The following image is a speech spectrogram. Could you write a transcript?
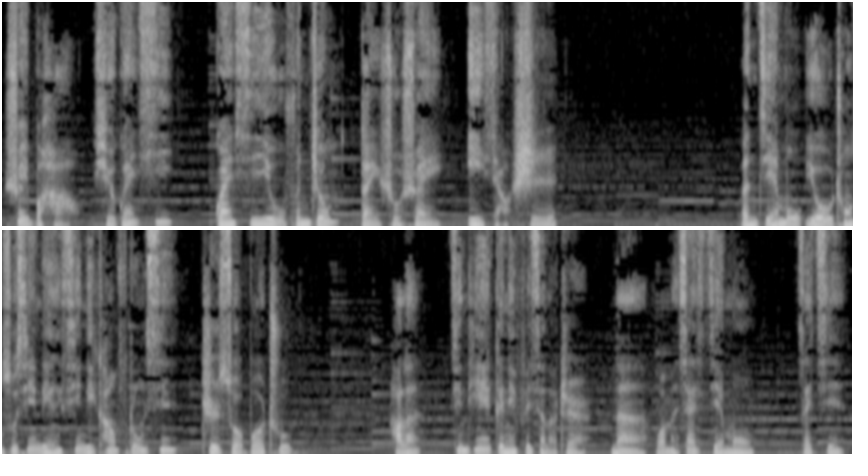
睡不好学关系，关系五分钟等于熟睡一小时。本节目由重塑心灵心理康复中心制作播出。好了，今天跟您分享到这儿，那我们下期节目再见。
